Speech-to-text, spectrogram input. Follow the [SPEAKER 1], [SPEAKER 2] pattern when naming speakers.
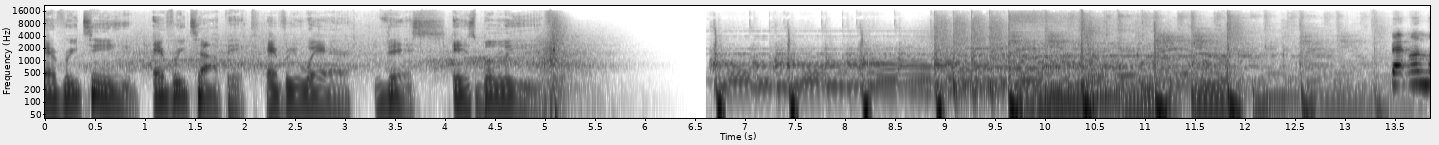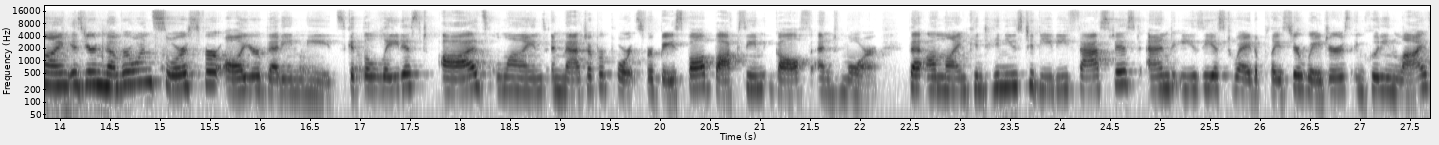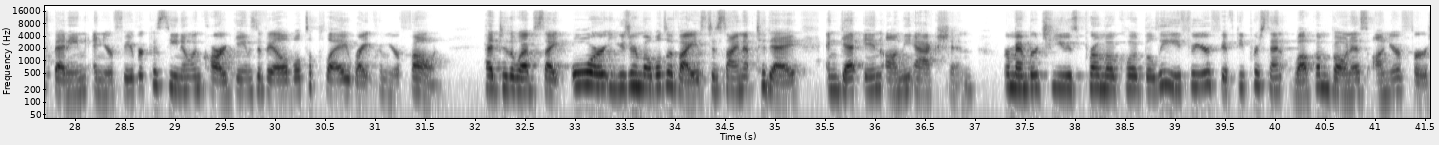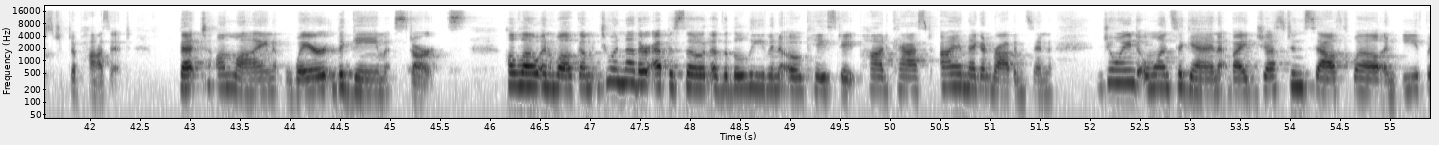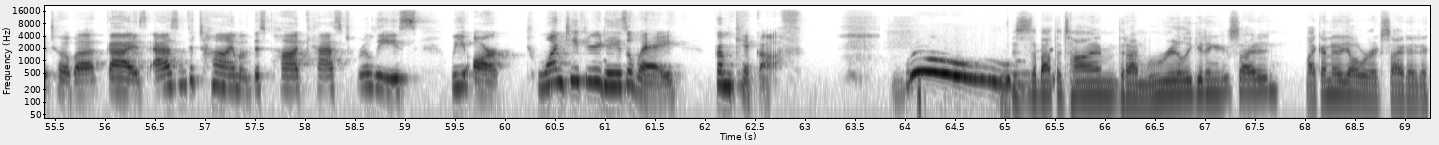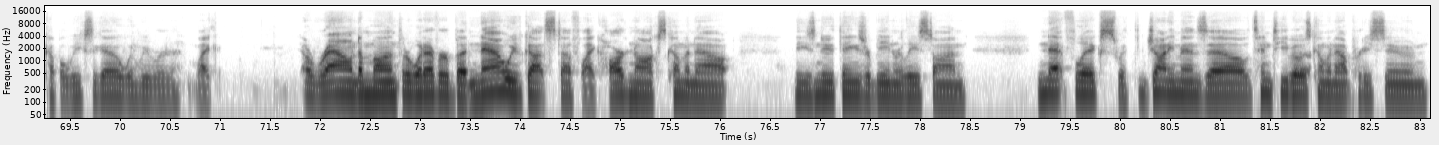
[SPEAKER 1] Every team, every topic, everywhere. This is Believe.
[SPEAKER 2] BetOnline is your number one source for all your betting needs. Get the latest odds, lines, and matchup reports for baseball, boxing, golf, and more. BetOnline continues to be the fastest and easiest way to place your wagers, including live betting and your favorite casino and card games available to play right from your phone. Head to the website or use your mobile device to sign up today and get in on the action. Remember to use promo code BELIEVE for your 50% welcome bonus on your first deposit. Bet online where the game starts. Hello and welcome to another episode of the Believe in OK State podcast. I am Meghan Robinson, joined once again by Justin Southwell and Yves Batoba. Guys, as of the time of this podcast release, we are 23 days away from kickoff.
[SPEAKER 3] Woo! This is about the time that I'm really getting excited. Like I know y'all were excited a couple weeks ago when we were like around a month or whatever. But now we've got stuff like Hard Knocks coming out. These new things are being released on Netflix with Johnny Manziel. Tim Tebow is coming out pretty soon.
